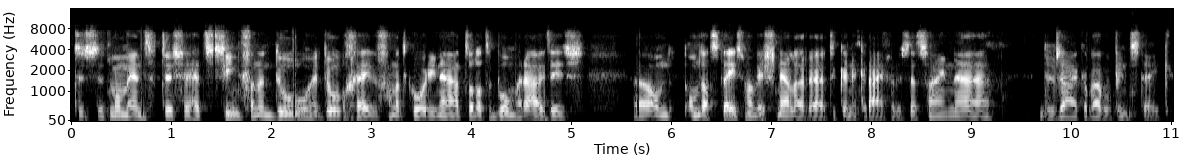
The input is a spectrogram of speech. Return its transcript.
dus het moment tussen het zien van een doel, het doorgeven van het coördinaat totdat de bom eruit is, om, om dat steeds maar weer sneller uh, te kunnen krijgen. Dus dat zijn de zaken waar we op insteken.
